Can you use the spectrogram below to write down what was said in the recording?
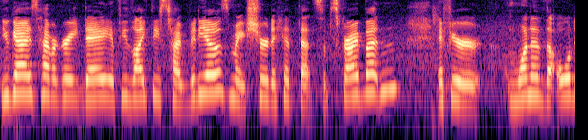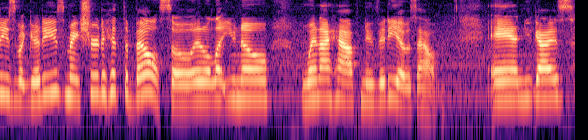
you guys have a great day. If you like these type videos, make sure to hit that subscribe button. If you're one of the oldies but goodies, make sure to hit the bell so it'll let you know when I have new videos out. And you guys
